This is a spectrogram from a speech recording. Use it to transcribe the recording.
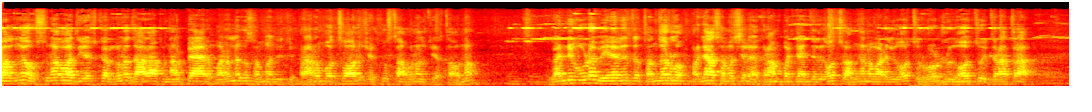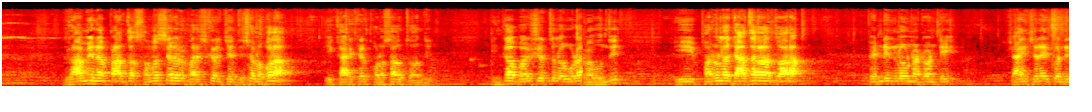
భాగంగా హుస్నాబాద్ నియోజకవర్గంలో దాదాపు నలభై ఆరు పనులకు సంబంధించి ప్రారంభోత్సవాలు శంకుస్థాపనలు చేస్తూ ఉన్నాం. ఇవన్నీ కూడా వీలైనంత తొందరలో ప్రజా సమస్యలు గ్రామ పంచాయతీలు కావచ్చు అంగన్వాడీలు కావచ్చు రోడ్లు కావచ్చు ఇతరత్ర గ్రామీణ ప్రాంత సమస్యలను పరిష్కరించే దిశలో కూడా ఈ కార్యక్రమం కొనసాగుతోంది. ఇంకా భవిష్యత్తులో కూడా ఉంది. ఈ పనుల జాతర ద్వారా పెండింగ్లో ఉన్నటువంటి శాంక్షన్ అయి కొన్ని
